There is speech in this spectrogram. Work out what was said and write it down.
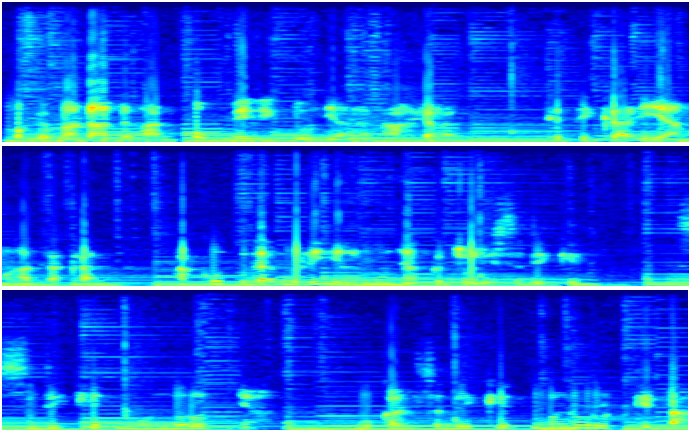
Bagaimana dengan pemilik dunia dan akhirat? ketika ia mengatakan, aku tidak beri ilmunya kecuali sedikit. Sedikit menurutnya, bukan sedikit menurut kita.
